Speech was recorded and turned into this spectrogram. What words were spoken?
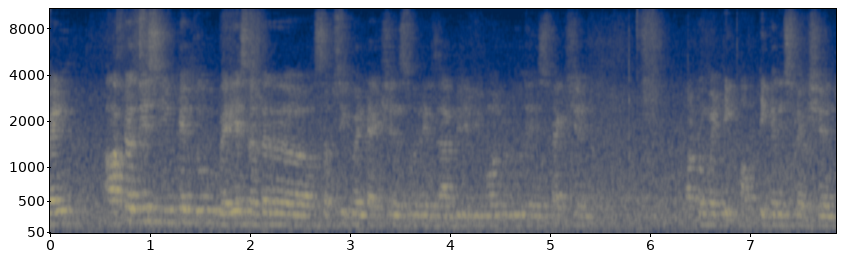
when after this you can do various other uh, subsequent actions. For example, if you want to do the inspection, automatic optical inspection,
